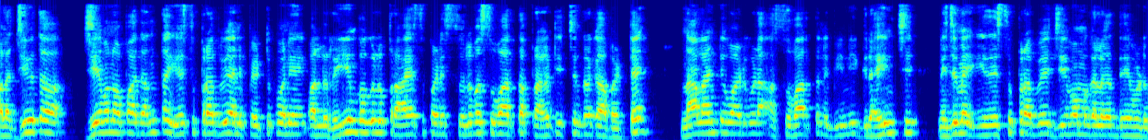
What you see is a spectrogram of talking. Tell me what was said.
వాళ్ళ జీవిత జీవనోపాధి అంతా యేసు ప్రభు అని పెట్టుకొని వాళ్ళు రెయ్యింబగులు ప్రయాసపడి సులభ సువార్త ప్రకటించిండ్రు కాబట్టే నాలాంటి వాడు కూడా ఆ సువార్తని విని గ్రహించి నిజమే యేసు ప్రభువే జీవము గల దేవుడు.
